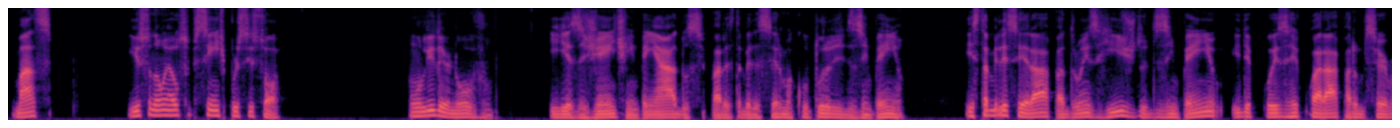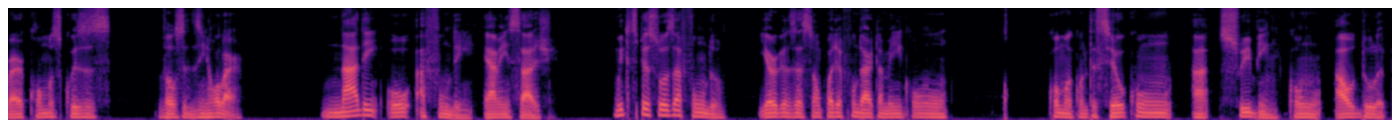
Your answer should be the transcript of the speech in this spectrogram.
Mas isso não é o suficiente por si só. Um líder novo e exigente empenhado-se para estabelecer uma cultura de desempenho estabelecerá padrões rígidos de desempenho e depois recuará para observar como as coisas vão se desenrolar. Nadem ou afundem é a mensagem. Muitas pessoas afundam e a organização pode afundar também com como aconteceu com a Swibin, com Al Dulap.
